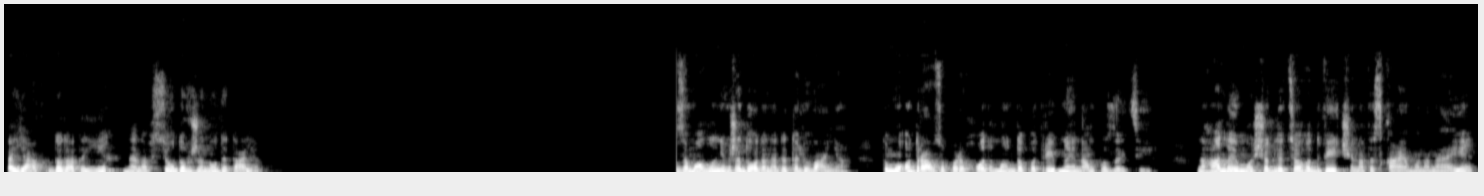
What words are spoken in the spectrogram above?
та як додати їх не на всю довжину деталі. В замовленні вже додане деталювання, тому одразу переходимо до потрібної нам позиції. Нагадуємо, що для цього двічі натискаємо на неї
